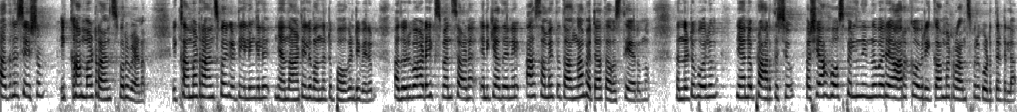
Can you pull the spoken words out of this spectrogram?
അതിനുശേഷം ഇക്കാമ ട്രാൻസ്ഫർ വേണം. ഇക്കാമ ട്രാൻസ്ഫർ കിട്ടിയില്ലെങ്കിൽ ഞാൻ നാട്ടിൽ വന്നിട്ട് പോകേണ്ടി വരും. അതൊരുപാട് എക്സ്പെൻസാണ് എനിക്കതിന് ആ സമയത്ത് താങ്ങാൻ പറ്റാത്ത അവസ്ഥയായിരുന്നു. എന്നിട്ട് പോലും ഞാൻ പ്രാർത്ഥിച്ചു. പക്ഷേ ആ ഹോസ്പിറ്റലിൽ നിന്ന് വരെ ആർക്കും അവർ ഇക്കാമ ട്രാൻസ്ഫർ കൊടുത്തിട്ടില്ല.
